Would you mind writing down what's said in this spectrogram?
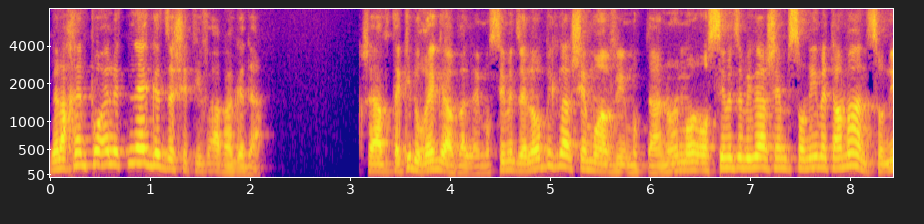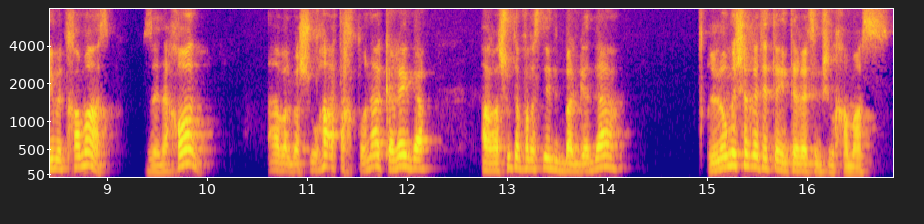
ולכן פועלת נגד זה שתבער הגדה. עכשיו תגידו, רגע, אבל הם עושים את זה לא בגלל שהם אוהבים אותנו, הם עושים את זה בגלל שהם שונאים את אמ"ן, שונאים את חמאס. זה נכון, אבל בשורה התחתונה כרגע, הרשות הפלסטינית בגדה לא משרתת את האינטרסים של חמאס,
